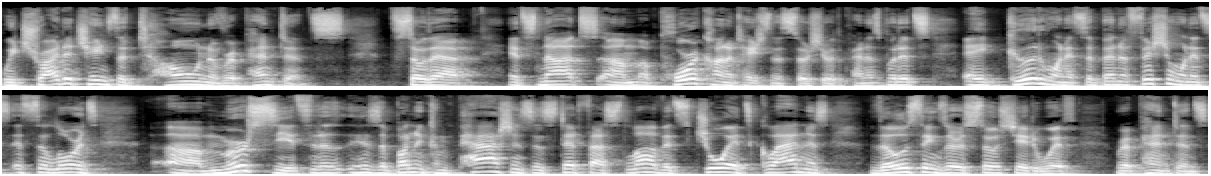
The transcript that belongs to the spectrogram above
we try to change the tone of repentance so that it's not um, a poor connotation associated with repentance, but it's a good one. It's a beneficial one. It's, it's the Lord's uh, mercy. It's His abundant compassion. It's His steadfast love. It's joy. It's gladness. Those things are associated with repentance.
